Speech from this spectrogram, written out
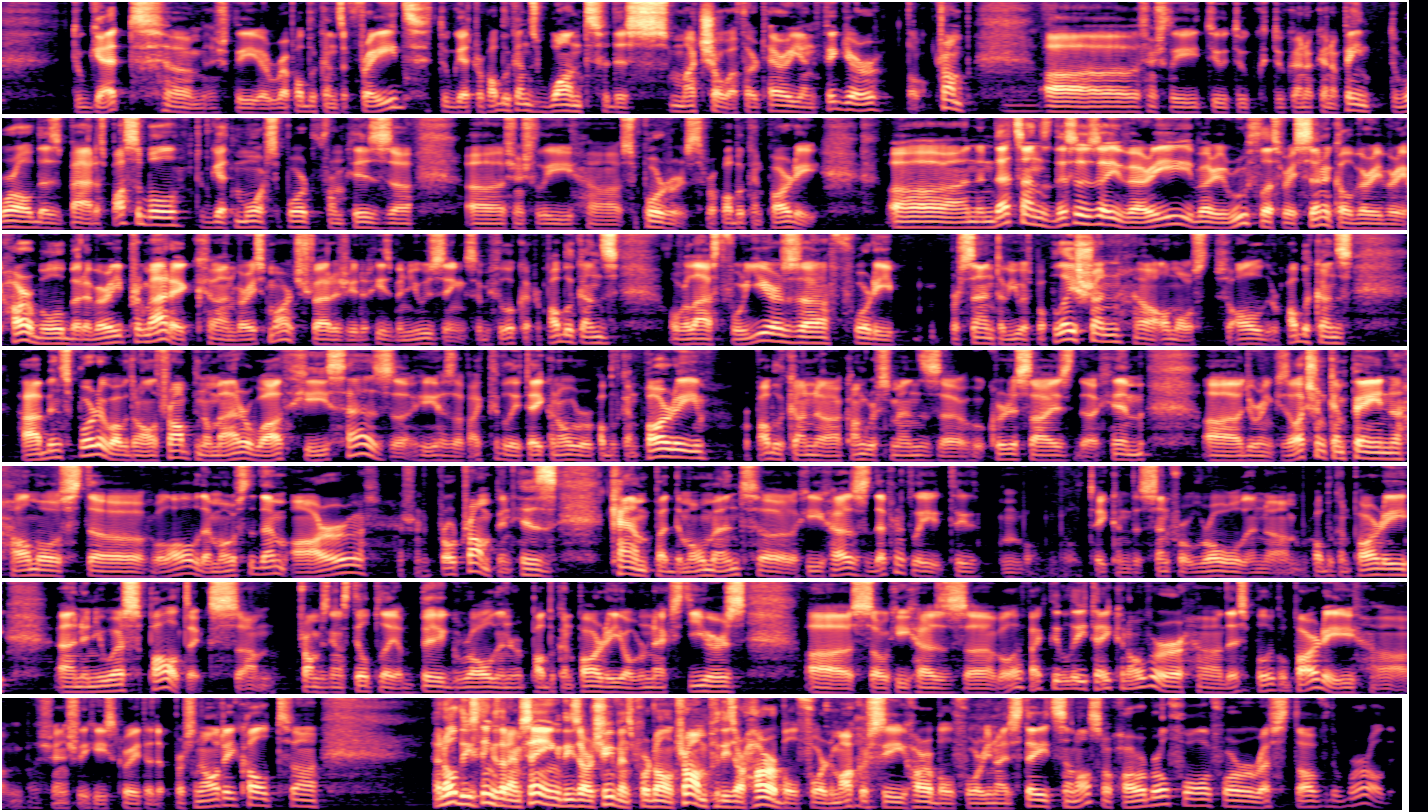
to get um, actually uh, Republicans afraid, to get Republicans want this macho authoritarian figure, Donald Trump, mm uh, essentially to, to, to kind of kind of paint the world as bad as possible to get more support from his uh, uh, essentially uh, supporters, Republican Party. Uh, and in that sense, this is a very, very ruthless, very cynical, very, very horrible, but a very pragmatic and very smart strategy that he's been using. So if you look at Republicans over the last four years, 40% uh, of U.S. population, almost all Republicans, have been supportive of Donald Trump no matter what he says. Uh, he has effectively taken over the Republican Party. Republican uh, congressmen uh, who criticized uh, him during his election campaign, almost, well, all of them, most of them are pro-Trump in his camp at the moment. he has definitely well, taken the central role in um, Republican Party and in U.S. politics. Um, Trump is going to still play a big role in the Republican Party over next years. Uh, so he has, uh, well, effectively taken over uh, this political party. Um, essentially, he's created a personality cult and all these things that I'm saying, these are achievements for Donald Trump. These are horrible for democracy, horrible for United States, and also horrible for, for the rest of the world.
